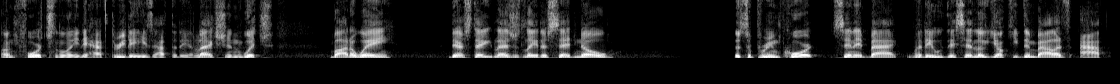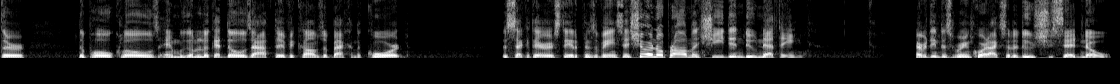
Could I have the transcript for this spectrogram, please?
Unfortunately, they have three days after the election, which, by the way, their state legislator said no. The Supreme Court sent it back, but they, they said, look, y'all keep them ballots after the poll close, and we're going to look at those after if it comes up back in the court. The Secretary of State of Pennsylvania said, sure, no problem, and she didn't do nothing. Everything the Supreme Court asked her to do, she said no.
